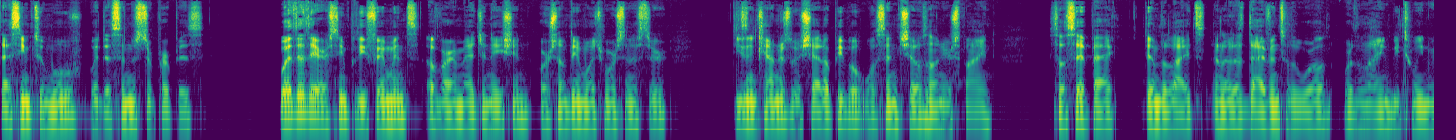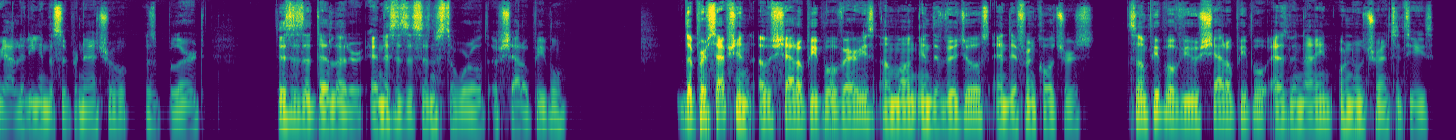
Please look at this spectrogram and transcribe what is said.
that seem to move with a sinister purpose. Whether they are simply figments of our imagination or something much more sinister, these encounters with shadow people will send chills on your spine. So sit back, dim the lights, and let us dive into the world where the line between reality and the supernatural is blurred. This is a dead letter, and this is the sinister world of shadow people. The perception of shadow people varies among individuals and different cultures. Some people view shadow people as benign or neutral entities,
